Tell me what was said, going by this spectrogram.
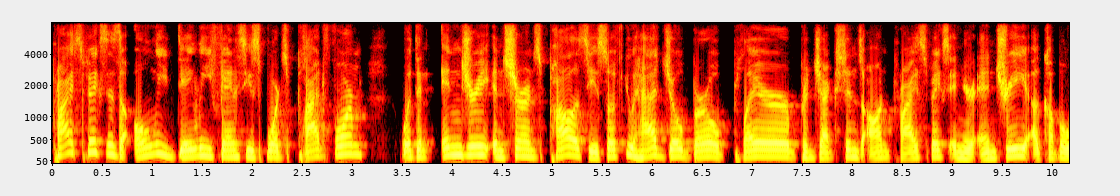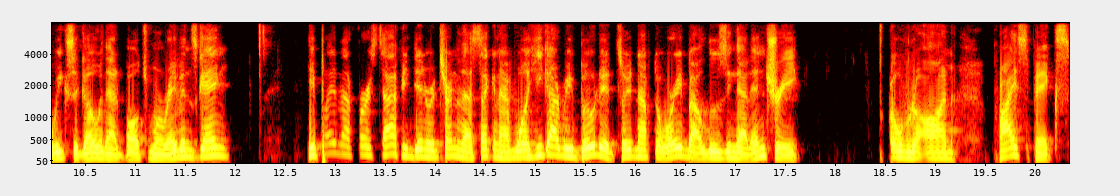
Prize Picks is the only daily fantasy sports platform with an injury insurance policy. So if you had Joe Burrow player projections on prize picks in your entry a couple weeks ago in that Baltimore Ravens game, he played in that first half. He didn't return in that second half. Well, he got rebooted, so he didn't have to worry about losing that entry over on prize picks.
